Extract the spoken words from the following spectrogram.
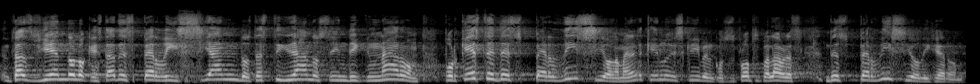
Estás viendo lo que estás desperdiciando, estás tirando, se indignaron. Porque este desperdicio, la manera que ellos lo describen con sus propias palabras, desperdicio, dijeron,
